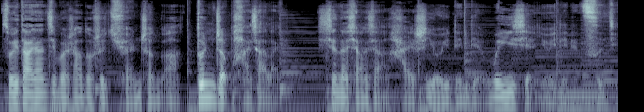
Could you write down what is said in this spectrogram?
所以大家基本上都是全程啊蹲着爬下来，现在想想还是有一点点危险，有一点点刺激。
